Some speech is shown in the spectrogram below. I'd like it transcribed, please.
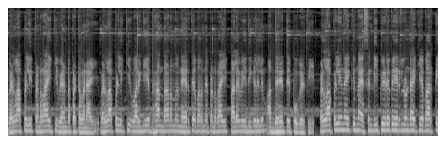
വെള്ളാപ്പള്ളി പിണറായിക്ക് വേണ്ടപ്പെട്ടവനായി. വെള്ളാപ്പള്ളിക്ക് വർഗീയ ഭ്രാന്താണെന്ന് നേരത്തെ പറഞ്ഞ പിണറായി പല വേദികളിലും അദ്ദേഹത്തെ പുകഴ്ത്തി. വെള്ളാപ്പള്ളി നയിക്കുന്ന എസ് എൻ ഡി പിയുടെ പേരിലുണ്ടാക്കിയ പാർട്ടി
